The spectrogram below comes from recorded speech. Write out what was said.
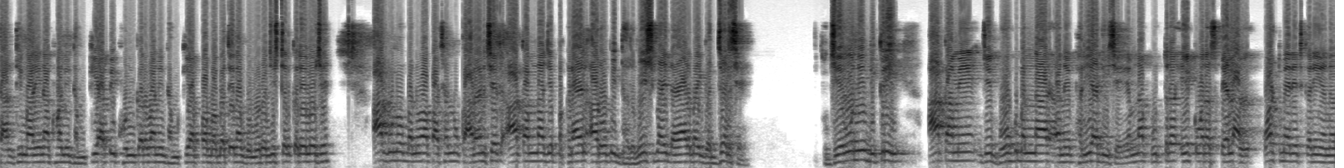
જાનથી મારી નાખવાની ધમકી આપી, ખૂન કરવાની ધમકી આપવા બાબતેના ગુનો રજિસ્ટર કરેલો છે. આ ગુનો બનવા પાછળનું કારણ છે કે આ કામના જે પકડાયેલ આરોપી ધર્મેશભાઈ દયાળભાઈ ગજ્જર છે. જેઓની દીકરી આ કામે જે ભોગ બનનાર અને ફરિયાદી છે, એમના પુત્ર એક વર્ષ પહેલા કોર્ટ મેરેજ કરી અને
